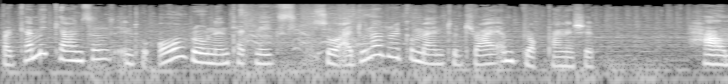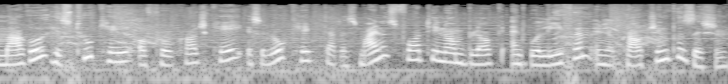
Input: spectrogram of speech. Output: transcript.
but can be cancelled into all Ronin techniques, so I do not recommend to try and block punish it. Haohmaru, his 2k or full crouch K is a low kick that is minus 14 on block and will leave him in a crouching position.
